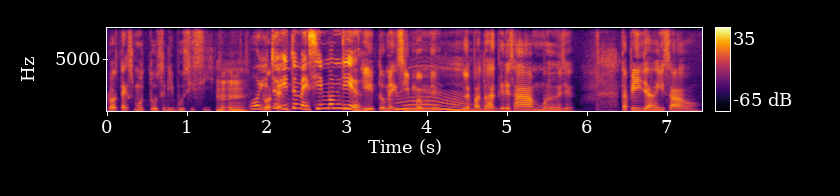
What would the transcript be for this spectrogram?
road tax motor 1000 cc. Hmm. Oh, road itu tax, itu maksimum dia. Itu maksimum hmm. dia. Lepas tu harga dia sama je. Tapi jangan risau,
